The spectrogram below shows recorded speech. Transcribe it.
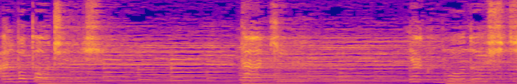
Albo po czymś takim młodość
